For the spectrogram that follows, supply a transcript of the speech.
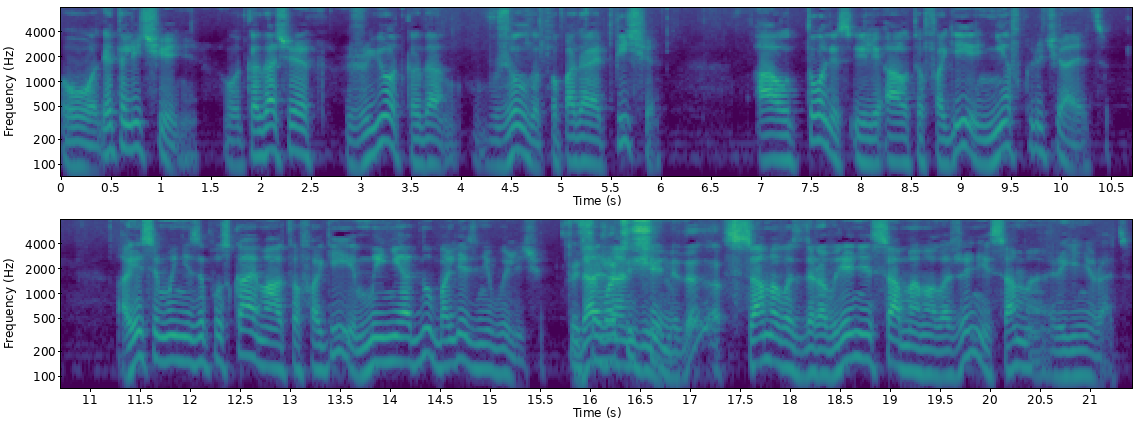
Вот. Это лечение. Вот когда человек жует, когда в желудок попадает пища, аутолиз или аутофагия не включается. А если мы не запускаем аутофагии, мы ни одну болезнь не вылечим. То есть Даже самоочищение, да? Самовоздоровление, самоомоложение и саморегенерация.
